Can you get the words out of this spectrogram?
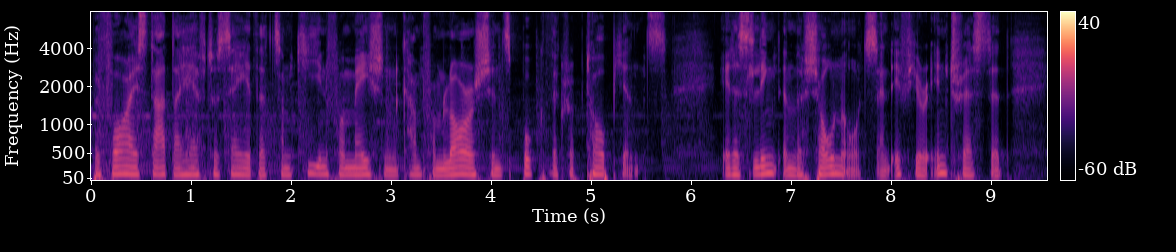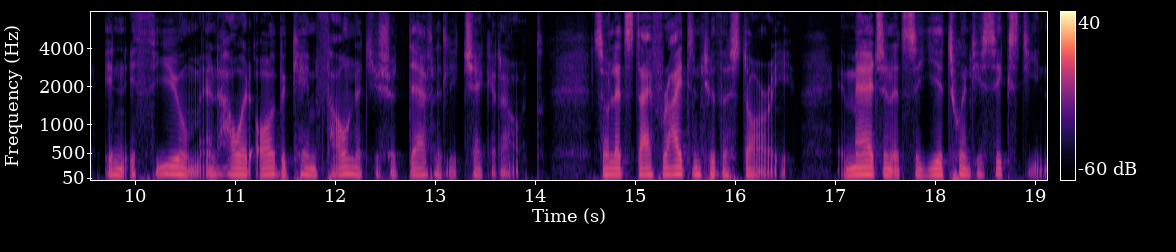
Before I start, I have to say that some key information come from Laura Shin's book, The Cryptopians. It is linked in the show notes, and if you're interested, in Ethereum and how it all became founded, you should definitely check it out. So let's dive right into the story. Imagine it's the year 2016.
